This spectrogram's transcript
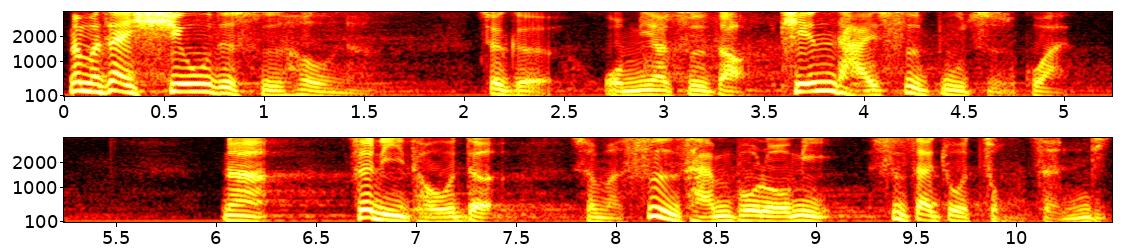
那么在修的时候呢，这个我们要知道天台四部止观，那这里头的什么四禅波罗蜜是在做总整理。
